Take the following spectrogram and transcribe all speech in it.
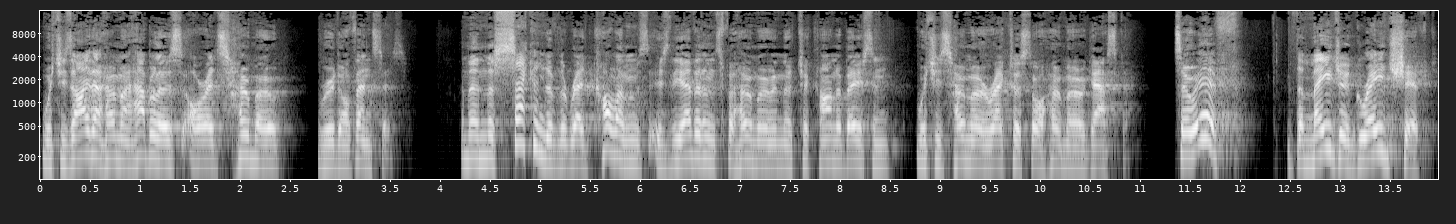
which is either Homo habilis or it's Homo rudolfensis. And then the second of the red columns is the evidence for Homo in the Turkana Basin, which is Homo erectus or Homo ergaster. So if the major grade shift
